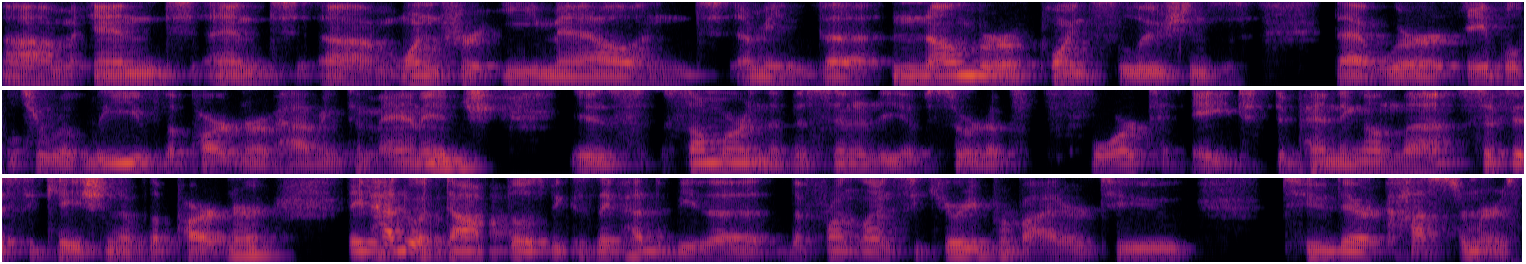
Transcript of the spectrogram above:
um, and and um, one for email. And i mean the number of point solutions that we're able to relieve the partner of having to manage is somewhere in the vicinity of sort of four to eight, depending on the sophistication of the partner. They've had to adopt those because they've had to be the, the frontline security provider to, to their customers.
